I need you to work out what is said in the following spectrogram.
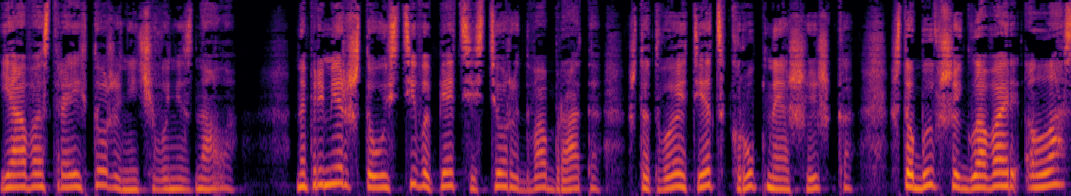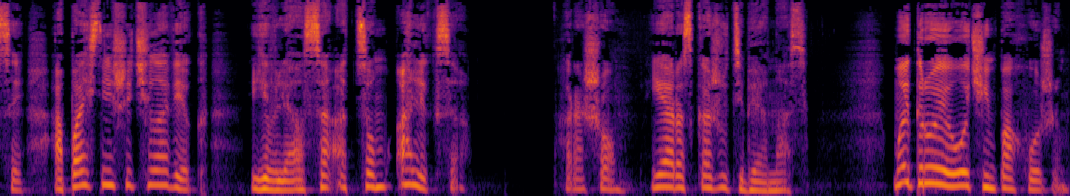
Я о вас троих тоже ничего не знала. Например, что у Стива пять сестер и два брата, что твой отец — крупная шишка, что бывший главарь Ласы, опаснейший человек, являлся отцом Алекса. Хорошо, я расскажу тебе о нас. Мы трое очень похожи.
